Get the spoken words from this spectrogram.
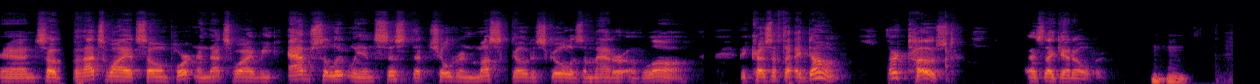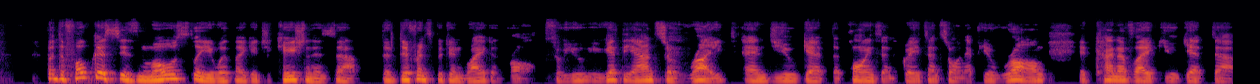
And so that's why it's so important. And that's why we absolutely insist that children must go to school as a matter of law. Because if they don't, they're toast as they get older. Mm-hmm. But the focus is mostly with like education is that the difference between right and wrong. So you you get the answer right, and you get the points and grades and so on. If you're wrong, it kind of like you get uh,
